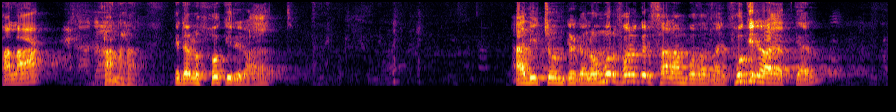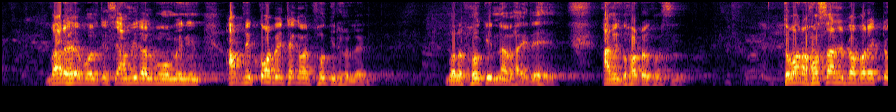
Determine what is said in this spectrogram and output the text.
ফালা তানহার। এটা হলো ফকিরের আয়াত। আলী চমকে গেল, ওমর ফারুকের সালাম বোঝা যায়, ফকিরের আয়াত কেন? বার হয়ে বলতেছে আমির আল মোমিনিন, আপনি কবে থেকে আমার ফকির হলেন? বলো, ফকির না ভাই রে, আমি ঘটক হছি। তোমার হোসানের ব্যাপারে একটু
